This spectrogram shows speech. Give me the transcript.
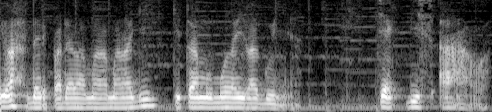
Yuk daripada lama-lama lagi kita memulai lagunya. Check this out.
